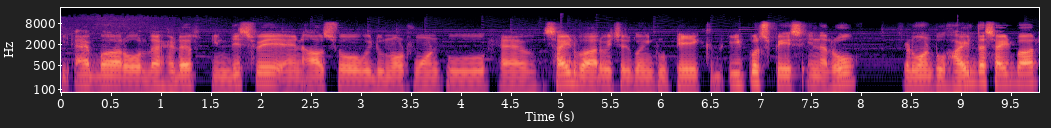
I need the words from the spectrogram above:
the app bar or the header in this way and also we do not want to have sidebar which is going to take equal space in a row. We want to hide the sidebar.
